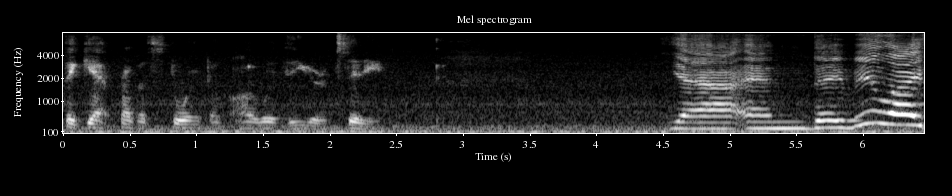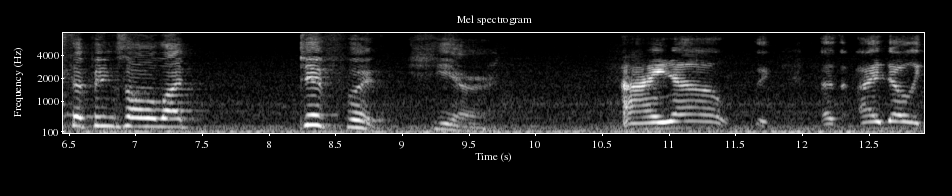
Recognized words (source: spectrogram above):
to get from a storybook all the way to New York City. yeah and they realize that things are a lot different here I know, I know, like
